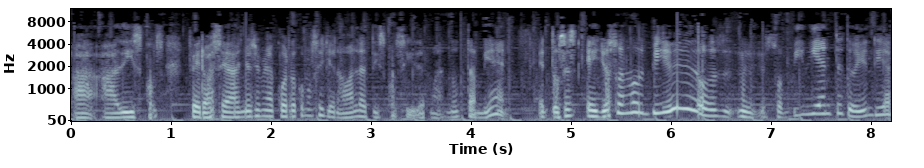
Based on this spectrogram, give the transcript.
a, discos, pero hace años yo me acuerdo cómo se llenaban las discos y demás, ¿no? También. Entonces, ellos son los vivos, eh, son vivientes de hoy en día,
